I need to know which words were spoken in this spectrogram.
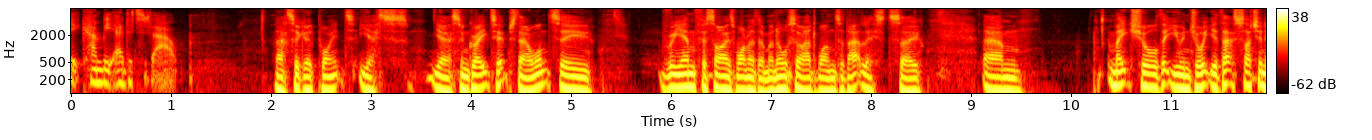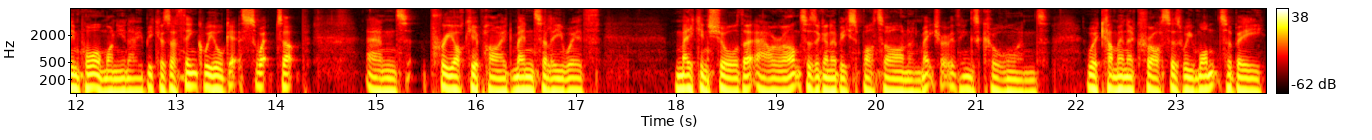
it can be edited out. That's a good point. Yes. Yeah, some great tips there. I want to re emphasize one of them and also add one to that list. So, um, make sure that you enjoy it. That's such an important one, you know, because I think we all get swept up and preoccupied mentally with making sure that our answers are going to be spot on and make sure everything's cool and we're coming across as we want to be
